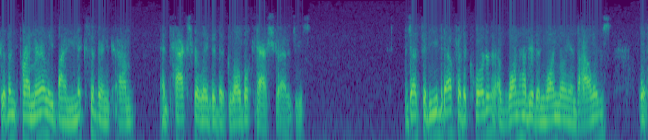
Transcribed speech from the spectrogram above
driven primarily by mix of income and tax related to global cash strategies. Adjusted EBITDA for the quarter of $101 million was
